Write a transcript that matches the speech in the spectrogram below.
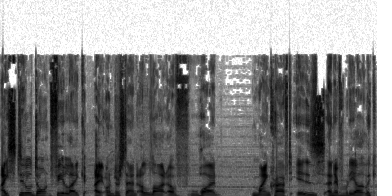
I still don't feel like I understand a lot of what Minecraft is and everybody else. Like,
